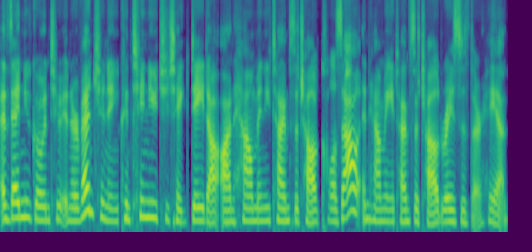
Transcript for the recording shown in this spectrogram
And then you go into intervention and you continue to take data on how many times the child calls out and how many times the child raises their hand.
